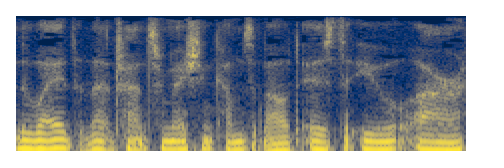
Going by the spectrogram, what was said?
the way that that transformation comes about is that you are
